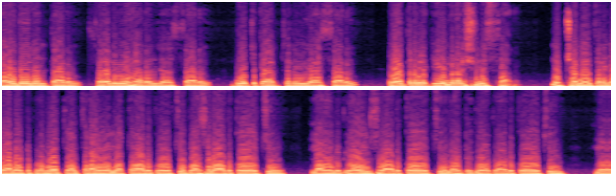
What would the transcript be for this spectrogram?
రౌడీలు ఉంటారు. సైర్ విహారం చేస్తారు. బూత్ క్యాప్చరింగ్ చేస్తారు. ఓటర్లకు ఏం రక్షణ ఇస్తారు? ముఖ్యమంత్రి కాబట్టి ప్రభుత్వ యంత్రాంగం మొత్తం ఆడుకోవచ్చు బస్సులు ఆడుకోవచ్చు లేకుంటే గ్రౌండ్స్ వాడుకోవచ్చు లేకుంటే ఇంకోటి వాడుకోవచ్చు. నో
